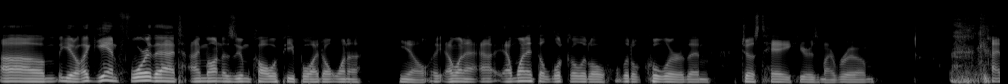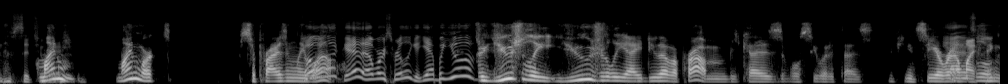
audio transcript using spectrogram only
Um, you know, again, for that, I'm on a Zoom call with people. I don't want to, you know, I want to, I, I want it to look a little, little cooler than just, hey, here's my room, kind of situation. Mine, mine worked surprisingly oh, well. look, yeah, that works really good. Yeah, but you have So usually, usually I do have a problem because we'll see what it does. If you can see around yeah, my finger,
